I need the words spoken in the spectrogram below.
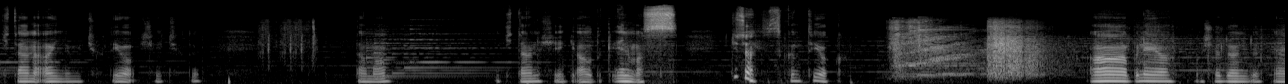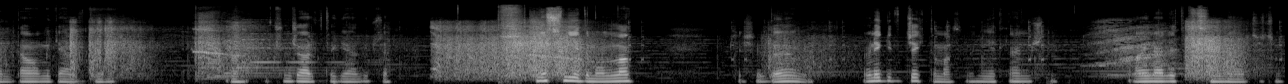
iki tane aynı mı çıktı? Yok şey çıktı. Tamam. İki tane şey aldık. Elmas. Güzel. Sıkıntı yok. Aa bu ne ya? Başa döndü. Yani devamı geldi. Diyelim. Ah, üçüncü harfte geldi. Güzel. Nasıl yedim onu lan? Şaşırdım. Öne gidecektim aslında. Niyetlenmiştim. Aynı alet kısmını harcayacağım.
